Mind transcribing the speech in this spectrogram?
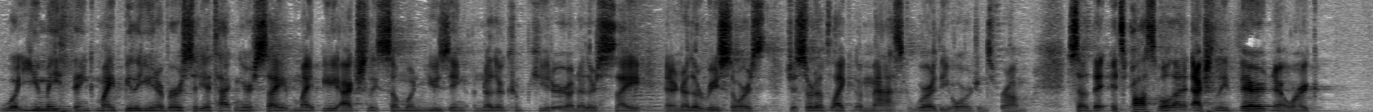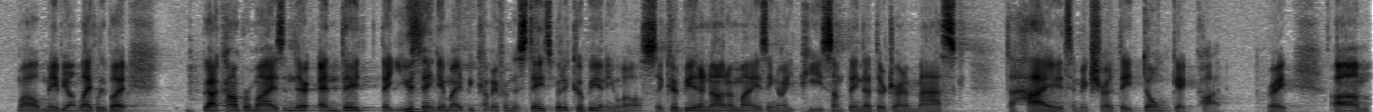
what you may think might be the university attacking your site might be actually someone using another computer, another site, and another resource, just sort of like to mask where the origin's from. So it's possible that actually their network, well, maybe unlikely, but got compromised and, and they, that you think it might be coming from the States, but it could be anywhere else. It could be an anonymizing IP, something that they're trying to mask, to hide, to make sure that they don't get caught, right? Um,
